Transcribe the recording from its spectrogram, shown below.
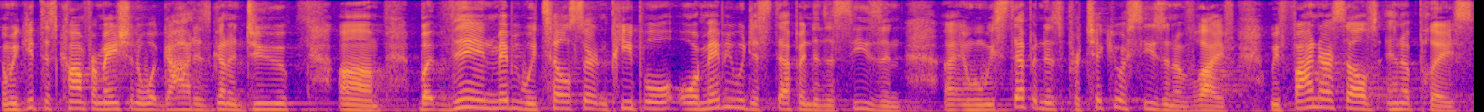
and we get this confirmation of what God is going to do. Um, but then maybe we tell certain people, or maybe we just step into the season. Uh, and when we step into this particular season of life, we find ourselves in a place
